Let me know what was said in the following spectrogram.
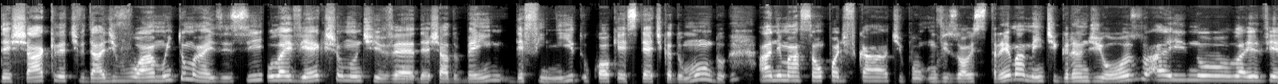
deixar a criatividade voar muito mais. E se o live action não tiver deixado bem definido qual é a estética do mundo, a animação pode ficar tipo um visual extremamente grandioso, aí no live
